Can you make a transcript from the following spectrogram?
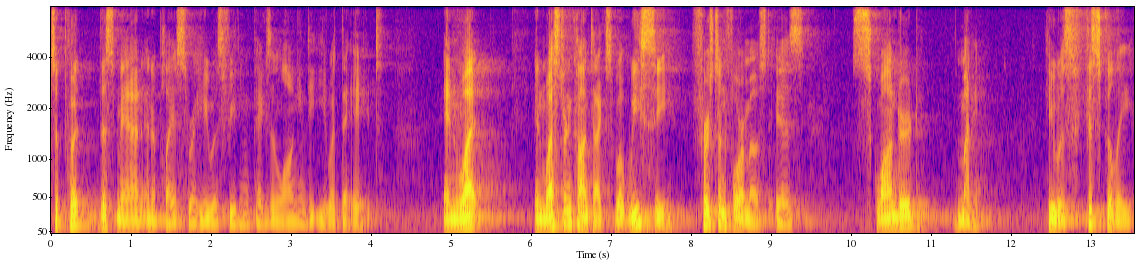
to put this man in a place where he was feeding pigs and longing to eat what they ate? And what in Western context, what we see, first and foremost, is squandered money. He was fiscally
